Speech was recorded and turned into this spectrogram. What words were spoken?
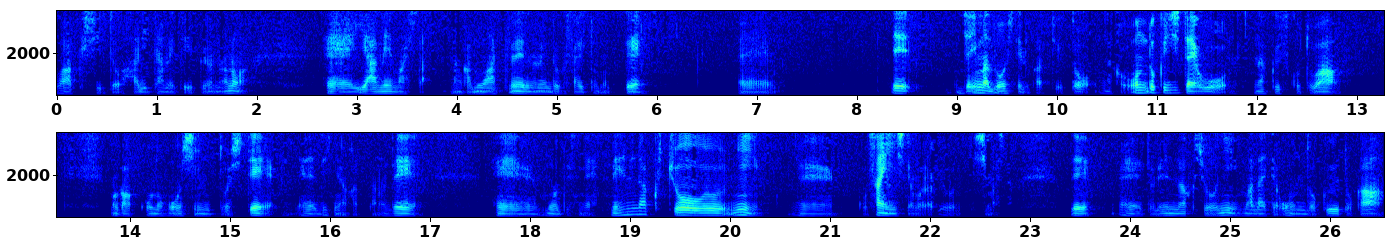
ワークシートを貼りためていくようなのは、えー、やめましたなんかもう集めるのめんどくさいと思ってえー、でじゃあ今どうしてるかっていうとなんか音読自体をなくすことは、まあ、学校の方針として、えー、できなかったので、えー、もうですね連絡帳に、えー、サインしてもらうようにしました。で、えー、と連絡帳に、まあ、大体音読とか、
